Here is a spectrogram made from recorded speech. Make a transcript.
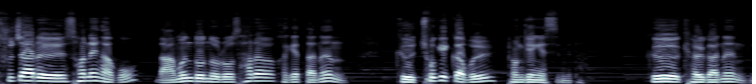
투자를 선행하고 남은 돈으로 사러 가겠다는 그 초기 값을 변경했습니다. 그 결과는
